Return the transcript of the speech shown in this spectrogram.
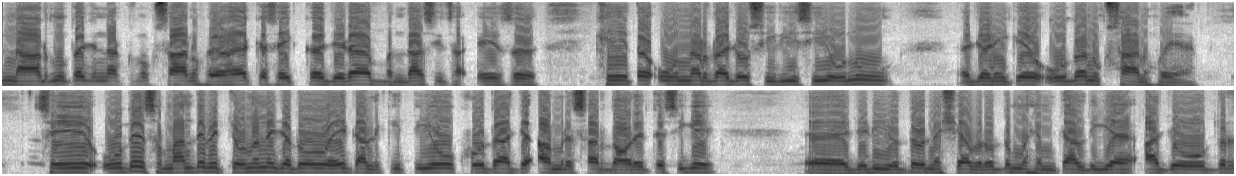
ਨਾੜ ਨੂੰ ਤਾਂ ਜਿੰਨਾ ਕੁ ਨੁਕਸਾਨ ਹੋਇਆ ਹੋਇਆ, ਕਿਸੇ ਇੱਕ ਜਿਹੜਾ ਬੰਦਾ ਸੀ ਸਾ- ਇਸ ਖੇਤ ਓਨਰ ਦਾ ਜੋ ਸੀਰੀ ਸੀ, ਉਹਨੂੰ, ਜਾਣੀ ਕਿ ਉਹਦਾ ਨੁਕਸਾਨ ਹੋਇਆ ਸੇ ਉਹਦੇ ਸੰਬੰਧ ਵਿੱਚ ਉਹਨਾਂ ਨੇ ਜਦੋਂ ਇਹ ਗੱਲ ਕੀਤੀ, ਉਹ ਖੁਦ ਅੱਜ ਅੰਮ੍ਰਿਤਸਰ ਦੌਰੇ ਤੇ ਸੀਗੇ। ਜਿਹੜੀ ਉਧਰ ਨਸ਼ਾ ਵਿਰੁੱਧ ਮੁਹਿੰਮ ਚੱਲਦੀ ਹੈ, ਅੱਜ ਉਹ ਉਧਰ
